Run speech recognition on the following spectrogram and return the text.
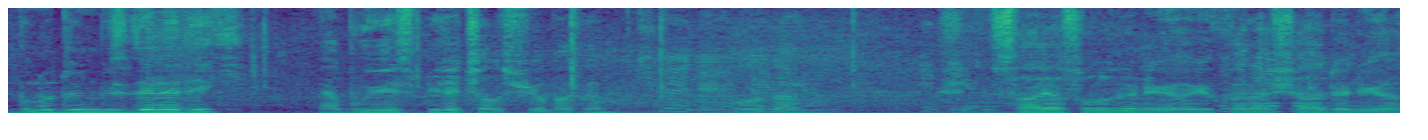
bunu dün biz denedik. Yani bu USB ile çalışıyor bakın. Şöyle. Burada. ediyor. Sağa sola dönüyor, yukarı aşağı dönüyor.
